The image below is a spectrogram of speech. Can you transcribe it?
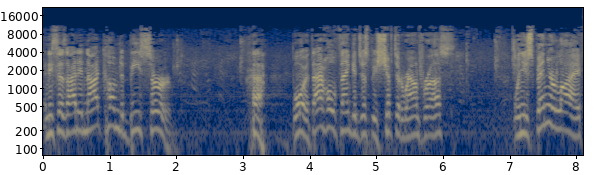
And he says, I did not come to be served. Boy, if that whole thing could just be shifted around for us. When you spend your life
